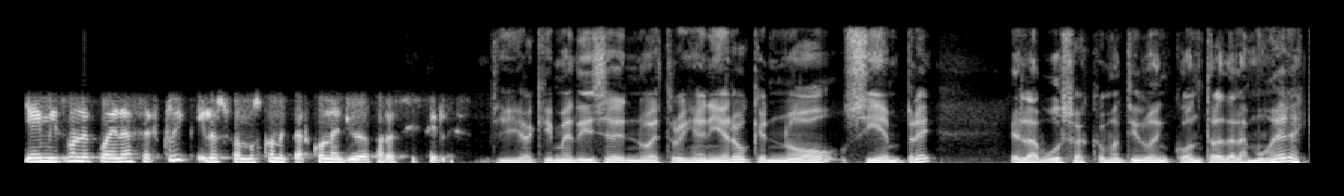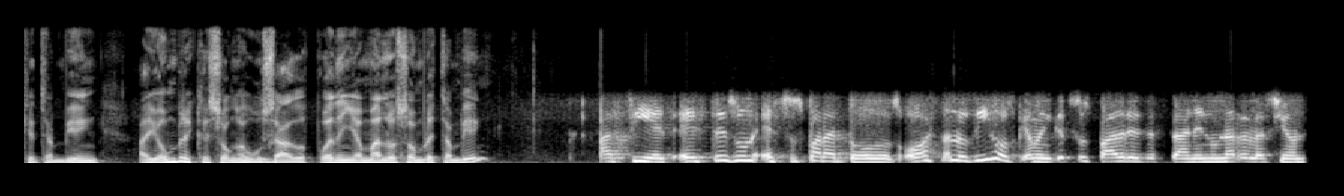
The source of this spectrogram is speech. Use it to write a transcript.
y ahí mismo le pueden hacer clic y los podemos conectar con ayuda para asistirles. Sí, aquí me dice nuestro ingeniero que no siempre el abuso es cometido en contra de las mujeres, que también hay hombres que son abusados. ¿Pueden llamar los hombres también? Así es, este es un, esto es para todos, o hasta los hijos que ven que sus padres están en una relación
